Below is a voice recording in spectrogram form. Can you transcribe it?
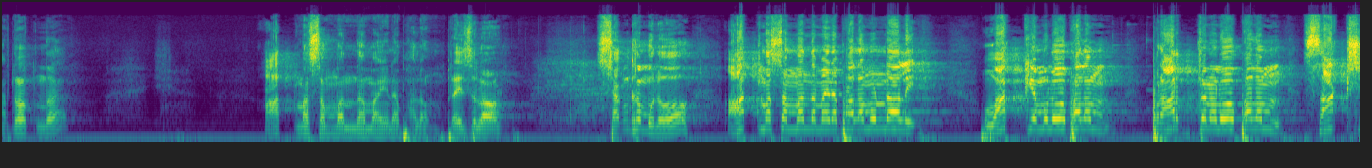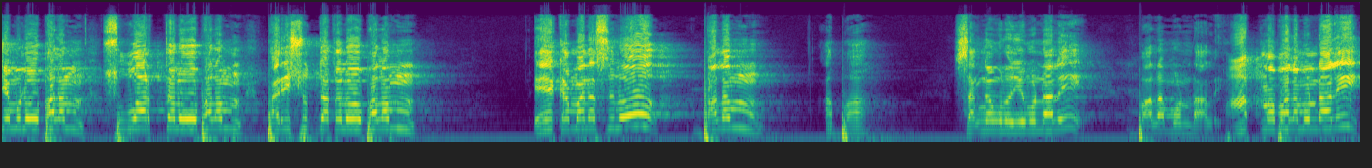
అర్థమవుతుందా? ఆత్మ సంబంధమైన బలం ప్రైజ్లో సంఘములో ఆత్మ సంబంధమైన బలం ఉండాలి. వాక్యములో బలం ప్రార్థనలో బలం సాక్ష్యములో బలం సువార్తలో బలం పరిశుద్ధతలో బలం. ఏక మనస్సులో బలం అబ్బా సంఘంలో ఏముండాలి? బలం ఉండాలి ఆత్మ బలం ఉండాలి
